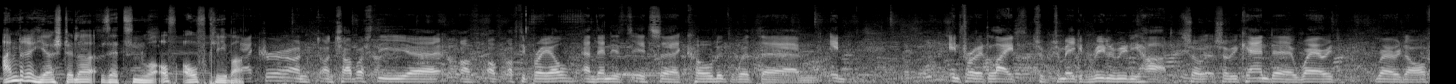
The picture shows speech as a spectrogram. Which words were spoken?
Andere Hersteller setzen nur auf Aufkleber. infrared light to, to make it really really hard. So so you can't uh, wear it wear it off.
